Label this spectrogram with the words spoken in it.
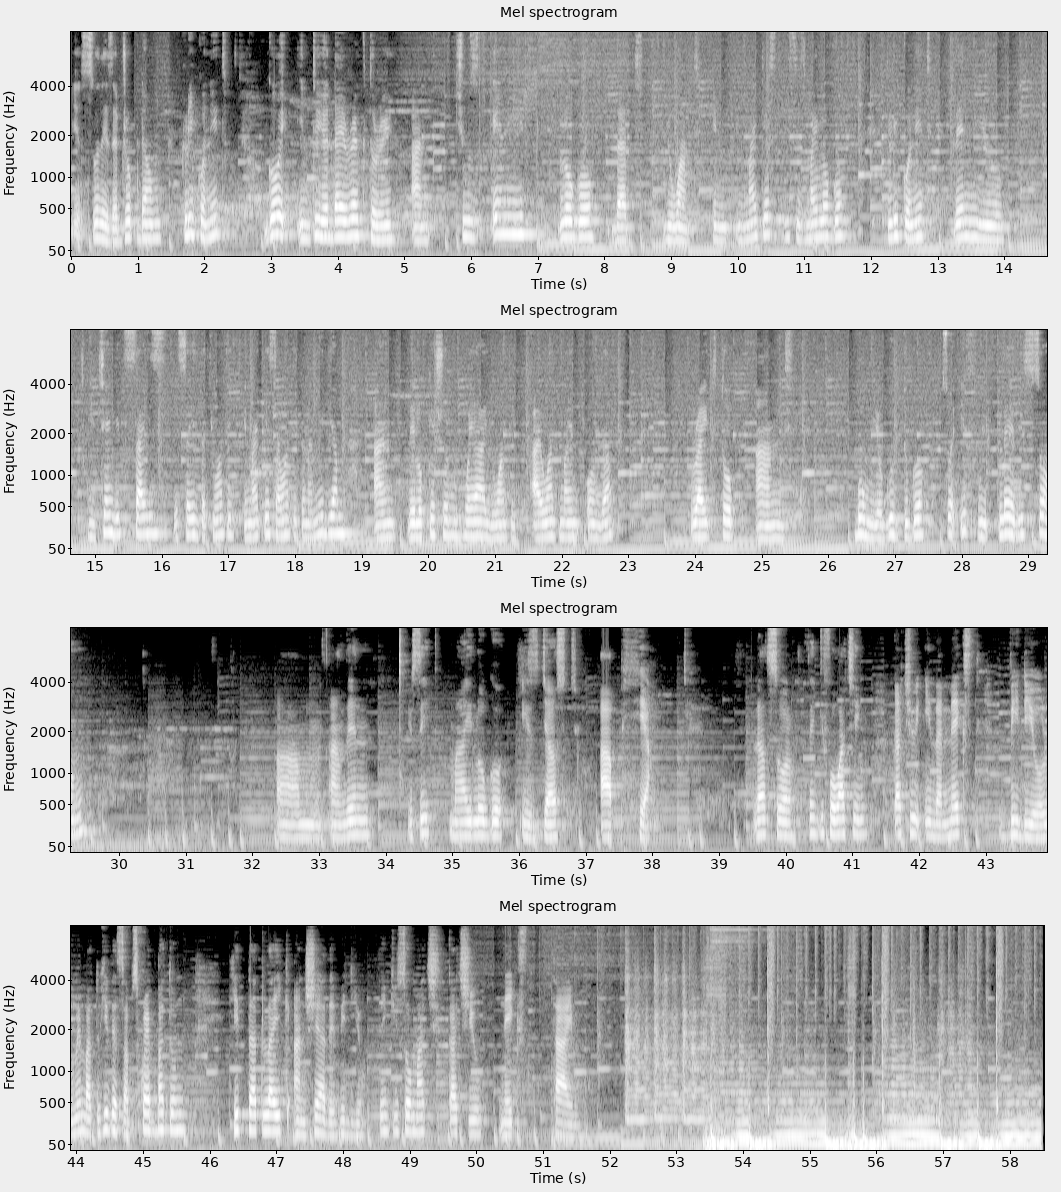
yes so there's a drop down click on it go into your directory and choose any logo that you want. In, in my case this is my logo. Click on it then you you change its size the size that you want it. In my case i want it on a medium and the location where you want it. I want mine on the right top and boom you're good to go. So if we play this song um, and then you see my logo is just up here. That's all. Thank you for watching. Catch you in the next video. Remember to hit the subscribe button hit that like and share the video. Thank you so much. Catch you next time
